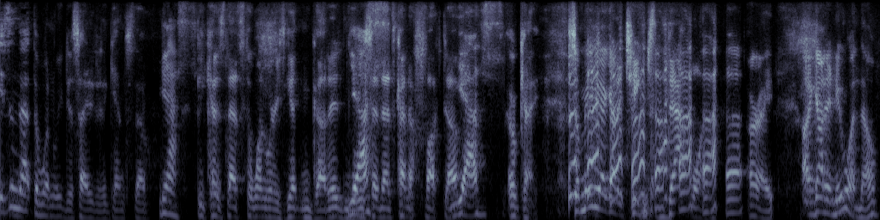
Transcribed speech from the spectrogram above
Isn't that the one we decided against though? yes. Because that's the one where he's getting gutted. And Yes. You said that's kind of fucked up. Yes. Okay. So maybe I got to change that one. All right. I got a new one though.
